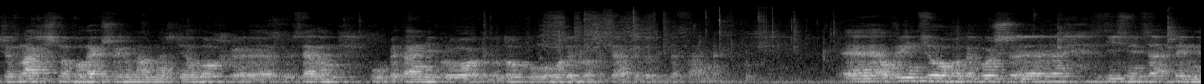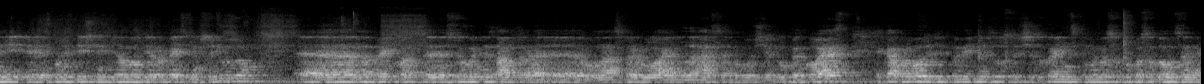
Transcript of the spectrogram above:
що значно полегшує нам наш діалог з Брюсселем у питанні про підготовку угоди про асоціацію до підписання. Окрім цього, також здійснюється активний е, політичний діалог Європейським Союзом. Е, Наприклад, е, сьогодні-завтра у нас перебуває делегація робочої групи КОЕС, яка проводить відповідні зустрічі з українськими високопосадовцями.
